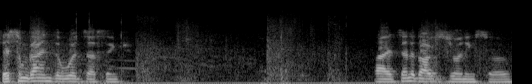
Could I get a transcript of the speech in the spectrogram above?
There's some guy in the woods, I think. Alright, Xenodog's joining, so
